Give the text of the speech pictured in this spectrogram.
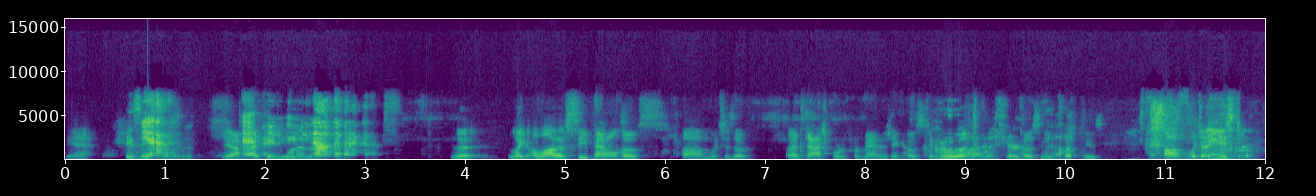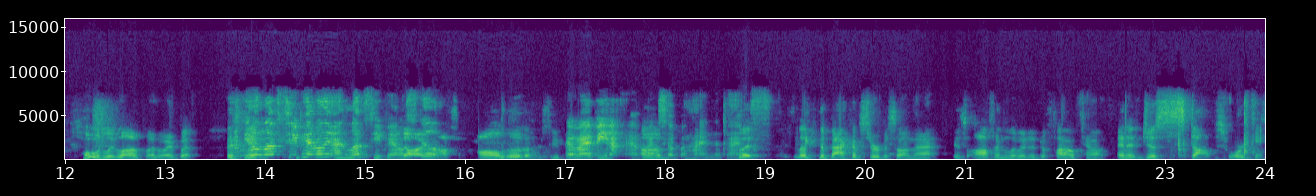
Yeah. Is Yeah. important. Yeah, I think and one of the, not the backups. the like a lot of cPanel hosts, um, which is a, a dashboard for managing hosting, uh, the shared hosting and stuff used, um, which I used to totally love, by the way. But You don't love cPanel? I love cPanel no, still. lost all love of It cPanel. might be I'm Um, so behind the times. but like the backup service on that is often limited to file count, and it just stops working.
